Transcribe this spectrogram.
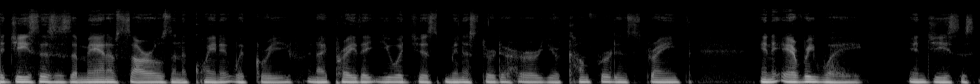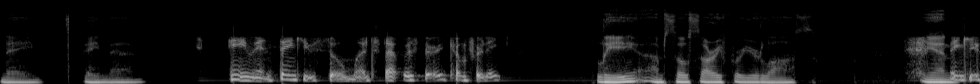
that Jesus is a man of sorrows and acquainted with grief. And I pray that you would just minister to her your comfort and strength in every way. In Jesus' name, amen. Amen. Thank you so much. That was very comforting. Lee, I'm so sorry for your loss. And Thank you.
